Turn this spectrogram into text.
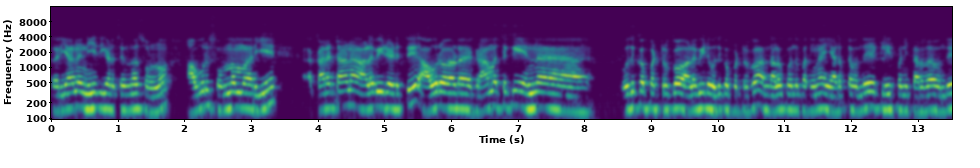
சரியான நீதி கிடச்சதுன்னு தான் சொல்லணும். அவர் சொன்ன மாதிரியே கரெக்டான அளவீடு எடுத்து அவரோட கிராமத்துக்கு என்ன ஒதுக்கப்பட்டிருக்கோ அளவீடு ஒதுக்கப்பட்டிருக்கோ அந்த அளவுக்கு வந்து பார்த்திங்கன்னா இடத்த வந்து கிளியர் பண்ணி தரதா வந்து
